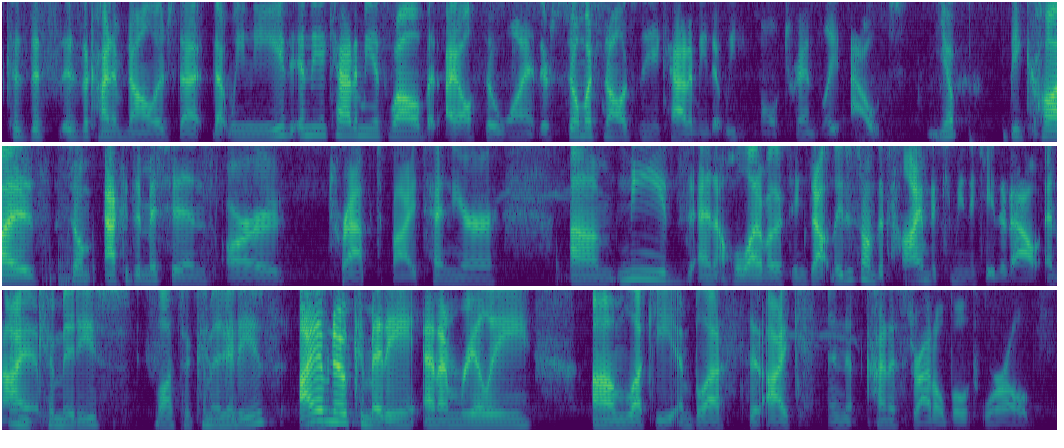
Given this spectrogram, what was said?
because this is the kind of knowledge that that we need in the academy as well but i also want there's so much knowledge in the academy that we don't translate out yep. because some academicians are trapped by tenure um, needs and a whole lot of other things out. And they just don't have the time to communicate it out. And I am committees, lots of committees. committees. I have no committee, and I'm really um, lucky and blessed that I can kind of straddle both worlds.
